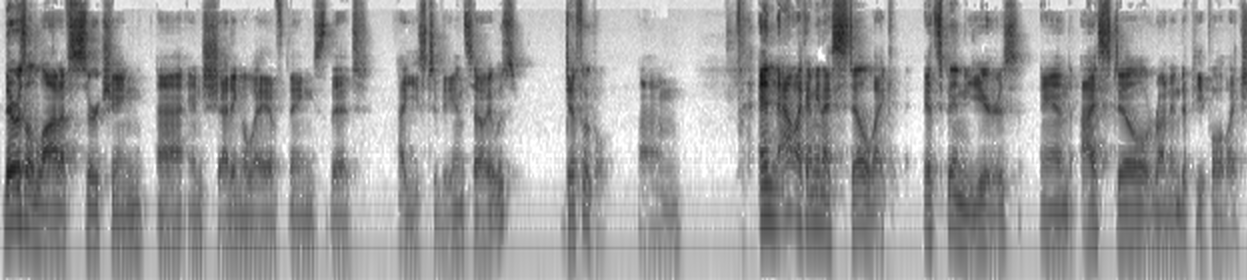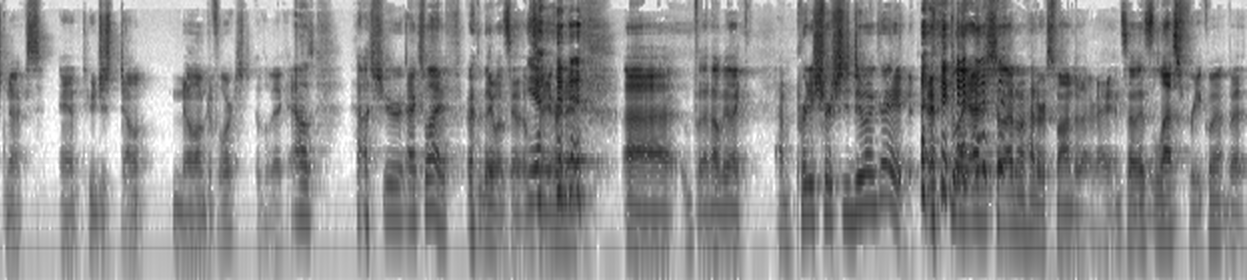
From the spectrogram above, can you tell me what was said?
there was a lot of searching uh, and shedding away of things that I used to be, and so it was difficult. Um, and now, like I mean, I still like it's been years, and I still run into people like Schnucks and who just don't know I'm divorced. They'll be like, "How's how's your ex-wife?" they won't say, they'll say her name, uh, but I'll be like, "I'm pretty sure she's doing great." like I just I don't know how to respond to that, right? And so it's less frequent, but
